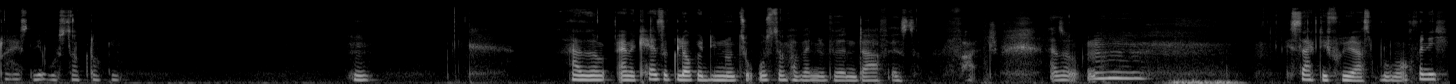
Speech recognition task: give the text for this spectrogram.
Oder heißen die Osterglocken? Hm. Also eine Käseglocke, die nur zu Ostern verwendet werden darf, ist falsch. Also, mm, ich sag die Frühjahrsblume, auch wenn ich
